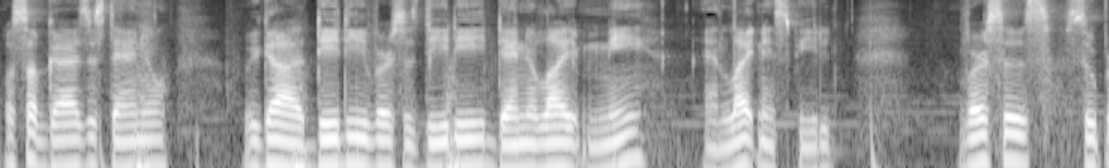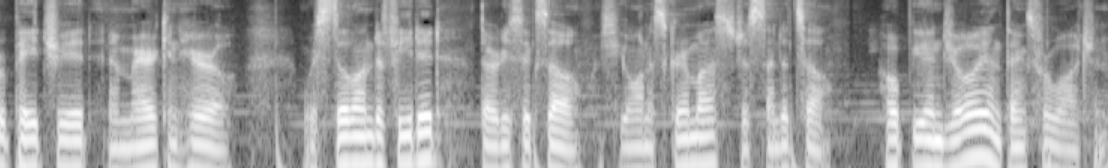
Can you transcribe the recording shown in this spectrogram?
What's up guys, it's Daniel. We got DD versus DD, Daniel Light, me, and Lightning Speed versus Super Patriot and American Hero. We're still undefeated, 36-0. If you want to scrim us, just send a tell. Hope you enjoy and thanks for watching.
